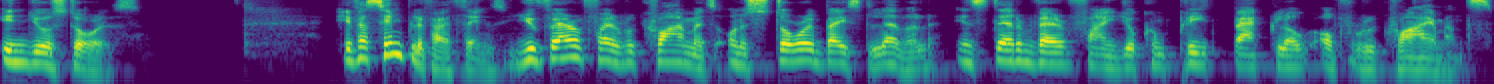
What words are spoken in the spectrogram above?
in your stories. If I simplify things, you verify requirements on a story-based level instead of verifying your complete backlog of requirements.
